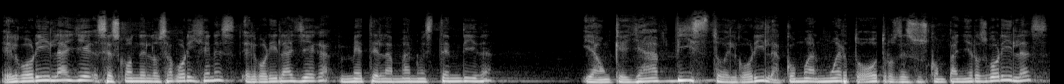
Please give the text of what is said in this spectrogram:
El gorila llega, se esconden los aborígenes, el gorila llega, mete la mano extendida y aunque ya ha visto el gorila cómo han muerto otros de sus compañeros gorilas,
